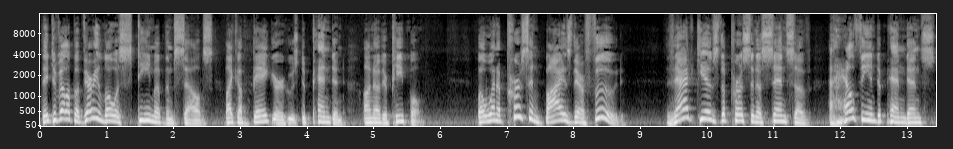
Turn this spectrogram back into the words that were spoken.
they develop a very low esteem of themselves, like a beggar who's dependent on other people. But when a person buys their food, that gives the person a sense of a healthy independence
